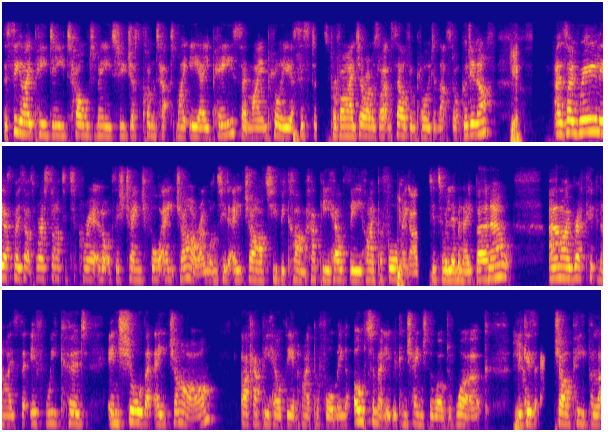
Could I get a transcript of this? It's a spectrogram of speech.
the CIPD told me to just contact my EAP, so my employee assistance provider. I was like, I'm self-employed and that's not good enough. Yeah. And so really, I suppose that's where I started to create a lot of this change for HR. I wanted HR to become happy, healthy, high performing. I wanted to eliminate burnout. And I recognized that if we could ensure that HR are happy, healthy, and high performing, ultimately we can change the world of work yeah. because HR people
